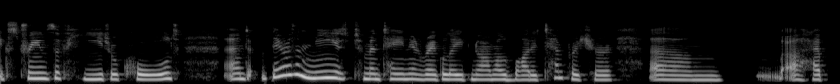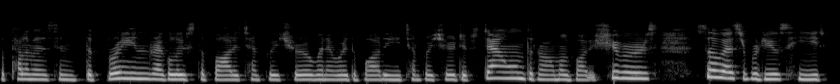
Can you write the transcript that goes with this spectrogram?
extremes of heat or cold and there is a need to maintain and regulate normal body temperature um, uh, hypothalamus in the brain regulates the body temperature. Whenever the body temperature dips down, the normal body shivers so as to produce heat.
